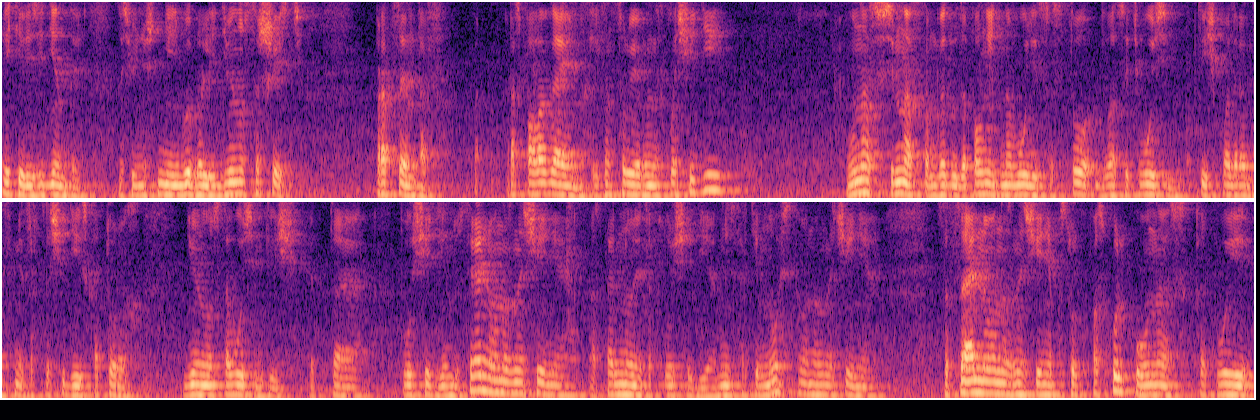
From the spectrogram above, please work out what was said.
Эти резиденты на сегодняшний день выбрали 96% располагаемых реконструированных площадей. У нас в 2017 году дополнительно вводится 128 тысяч квадратных метров площадей, из которых 98 тысяч – это площади индустриального назначения, остальное – это площади административно-офисного назначения, социального назначения, поскольку, поскольку у нас, как вы,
